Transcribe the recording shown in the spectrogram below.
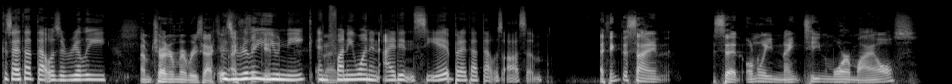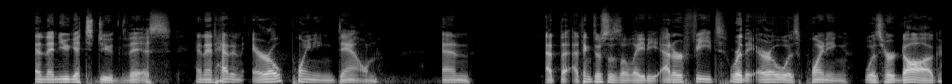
Because I thought that was a really I'm trying to remember exactly. it was a really it- unique and and funny one, and I didn't see it, but I thought that was awesome. I think the sign said only 19 more miles, and then you get to do this, and it had an arrow pointing down, and at the I think this was a lady at her feet where the arrow was pointing was her dog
